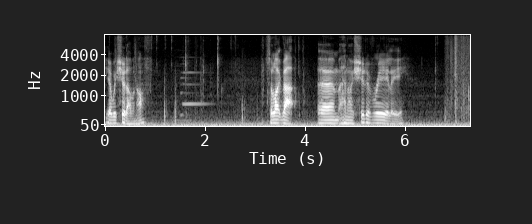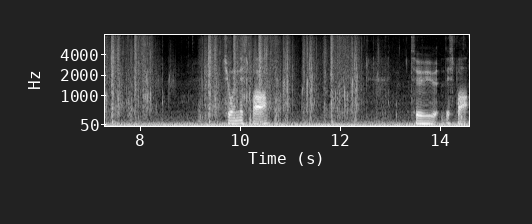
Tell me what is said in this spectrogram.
Yeah, we should have enough. So like that. Um, and I should have really joined this path to this part.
